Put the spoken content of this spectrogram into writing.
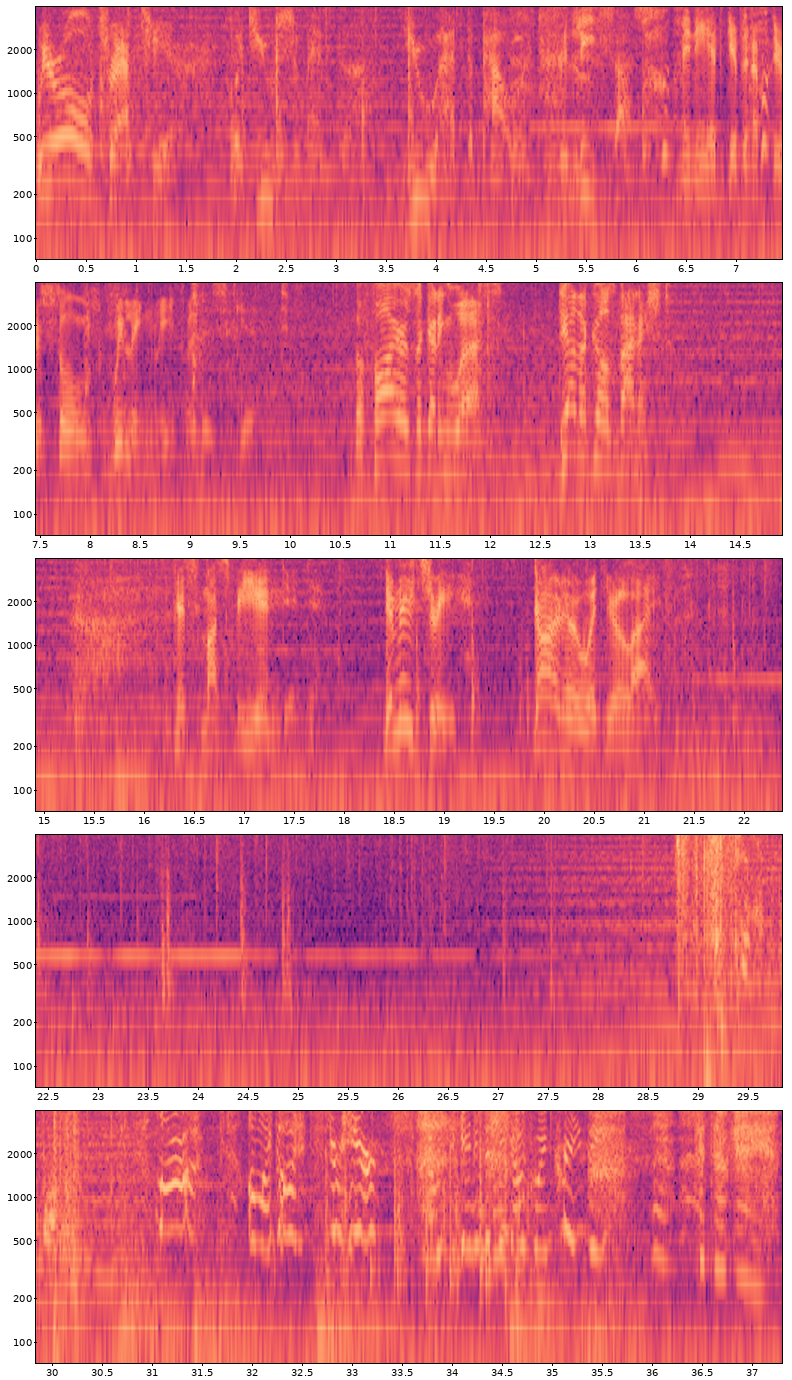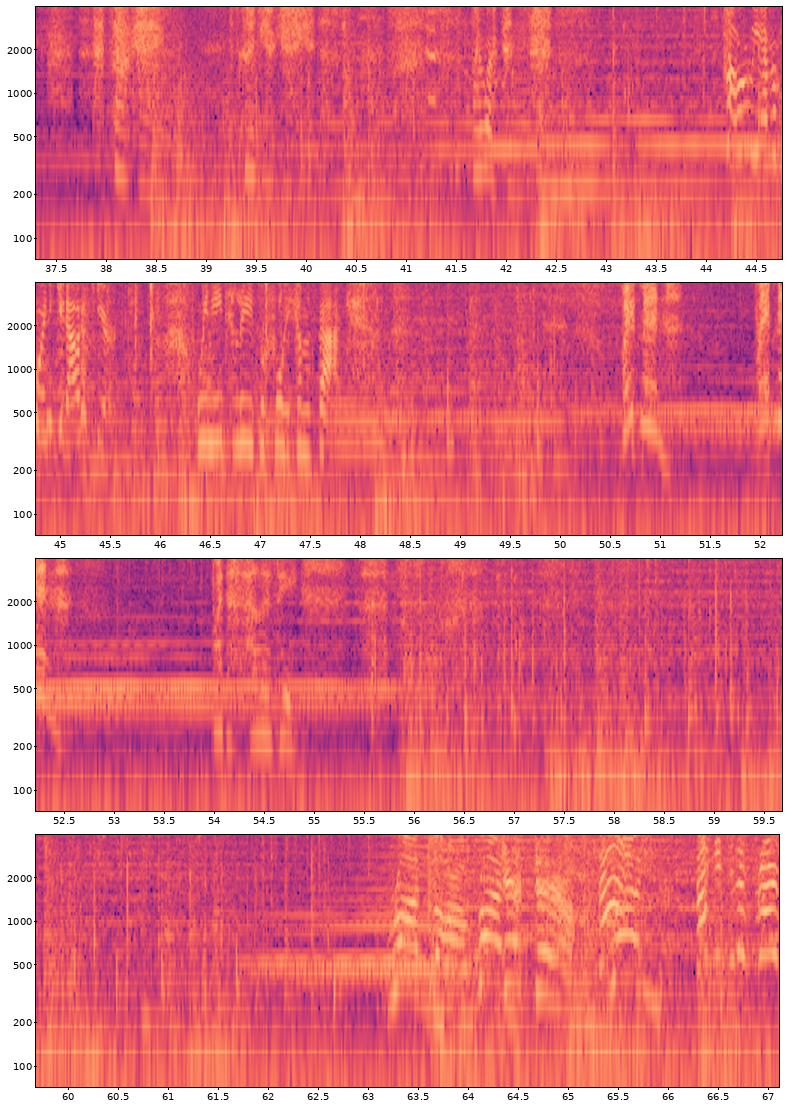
We're all trapped here. But you, Samantha, you have the power to release us. Many have given up their souls willingly for this gift. The fires are getting worse. The other girl's vanished. This must be ended. Dimitri, guard her with your life. Ever going to get out of here? We need to leave before he comes back. Whitman! Whitman! Where the hell is he? Run, Lara, run! Get down! Run! Back into the throne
